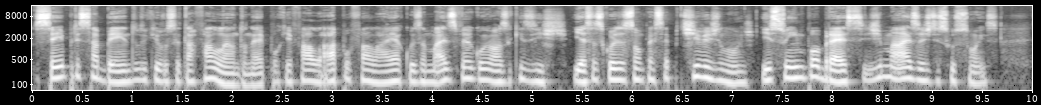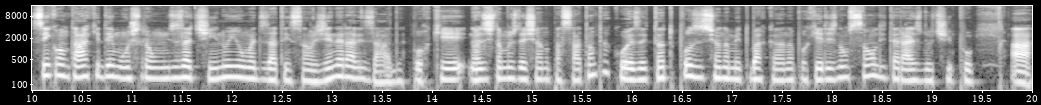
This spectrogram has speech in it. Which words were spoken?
sempre sabendo do que você está falando, né? Porque falar por falar é a coisa mais vergonhosa que existe. E essas coisas são perceptíveis de longe. Isso empobrece demais as discussões. Sem contar que demonstra um desatino e uma desatenção generalizada, porque nós estamos deixando passar tanta coisa e tanto posicionamento bacana, porque eles não são literais do tipo, ah,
